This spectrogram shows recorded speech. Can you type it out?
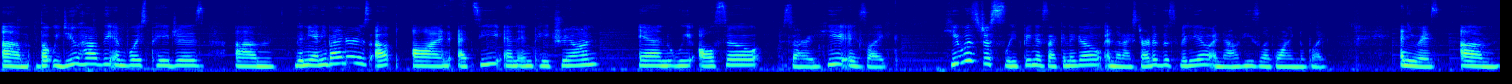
Um, but we do have the invoice pages. Um, the nanny binder is up on Etsy and in Patreon. And we also, sorry, he is like, he was just sleeping a second ago and then I started this video and now he's like wanting to play. Anyways, um,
